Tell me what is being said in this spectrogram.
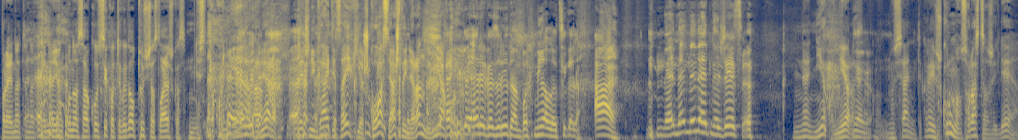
praeina ten, ateina Junkūnas, sako, klausyk, tai kodėl tuščias laiškas? Nes nieko nėra. Nėra, nėra. Dečnikaitis, eik, ieškosi, aš tai nerandu nieko. Erika- Erikas ryte ant pachmėlą atsikelia. A, ne, ne, ne, net nežėsiu. Ne, nieko nėra. Nieko. sako. Nu, seniai, tikrai iš kur man surasti žaidėją?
